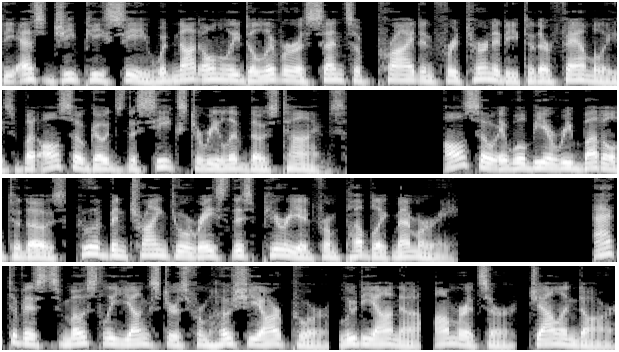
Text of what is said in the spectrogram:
the SGPC would not only deliver a sense of pride and fraternity to their families but also goads the Sikhs to relive those times. Also it will be a rebuttal to those, who have been trying to erase this period from public memory. Activists mostly youngsters from Hoshiarpur, Ludhiana, Amritsar, Jalandhar,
